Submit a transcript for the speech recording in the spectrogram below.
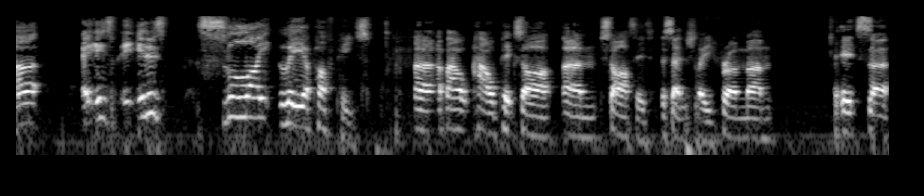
Uh, it is it is slightly a puff piece uh, about how Pixar um, started, essentially from um, its. Uh,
